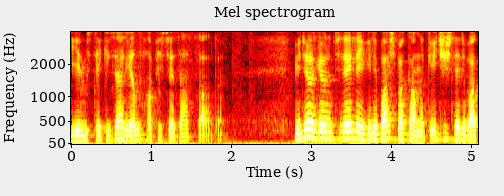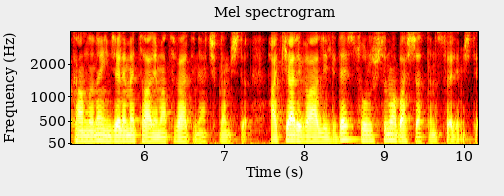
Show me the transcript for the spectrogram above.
28'er yıl hapis cezası aldı. Video görüntüleriyle ilgili Başbakanlık İçişleri Bakanlığı'na inceleme talimatı verdiğini açıklamıştı. Hakkari Valiliği de soruşturma başlattığını söylemişti.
